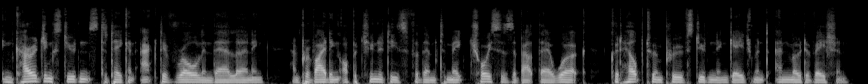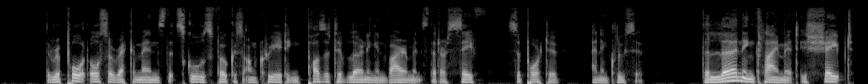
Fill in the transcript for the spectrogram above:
Encouraging students to take an active role in their learning and providing opportunities for them to make choices about their work could help to improve student engagement and motivation. The report also recommends that schools focus on creating positive learning environments that are safe, supportive, and inclusive. The learning climate is shaped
